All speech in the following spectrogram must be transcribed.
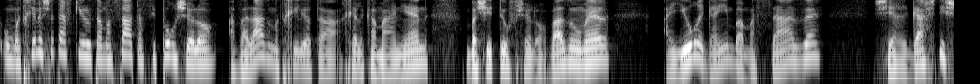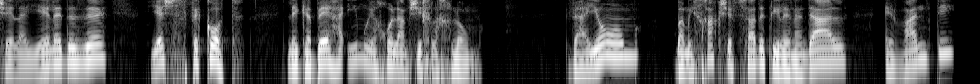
הוא מתחיל לשתף כאילו את המסע, את הסיפור שלו, אבל אז מתחיל להיות החלק המעניין בשיתוף שלו. ואז הוא אומר, היו רגעים במסע הזה, שהרגשתי שלילד הזה, יש ספקות. לגבי האם הוא יכול להמשיך לחלום. והיום, במשחק שהפסדתי לנדל, הבנתי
